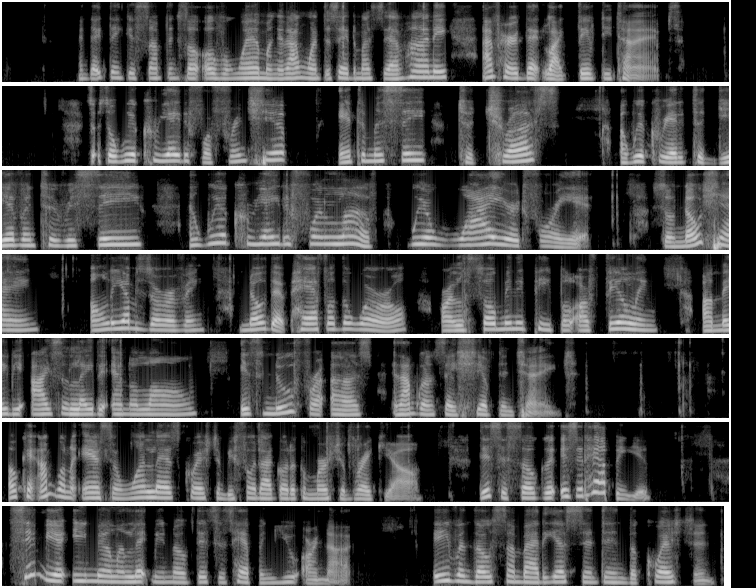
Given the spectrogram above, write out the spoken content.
And they think it's something so overwhelming. And I want to say to myself, honey, I've heard that like 50 times. So, so we're created for friendship, intimacy, to trust. Uh, we're created to give and to receive. And we're created for love. We're wired for it. So, no shame, only observing. Know that half of the world, or so many people, are feeling uh, maybe isolated and alone. It's new for us, and I'm going to say shift and change. Okay, I'm going to answer one last question before I go to commercial break, y'all. This is so good. Is it helping you? Send me an email and let me know if this is helping you or not. Even though somebody else sent in the question,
